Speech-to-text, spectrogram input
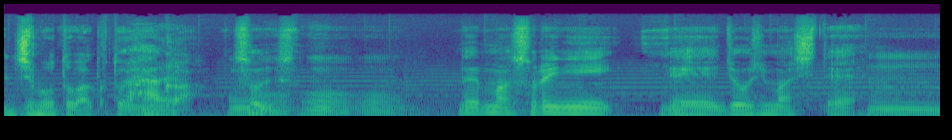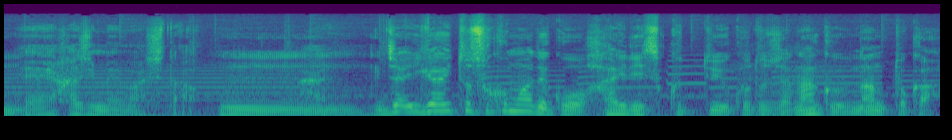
地元枠というか、はい。そうです。ん。うん。でまあそれに、えー乗じまして、うん。えー始めました。うん。じゃあ意外とそこまでこうハイリスクっていうことじゃなくなんとか。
